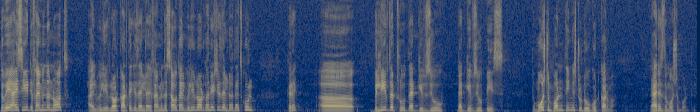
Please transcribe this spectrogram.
The way I see it, if I'm in the north, I'll believe Lord Karthik is elder. If I'm in the south, I'll believe Lord Ganesh is elder. That's cool. Correct? Uh, believe the truth that gives you that gives you peace. The most important thing is to do good karma. That is the most important thing.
